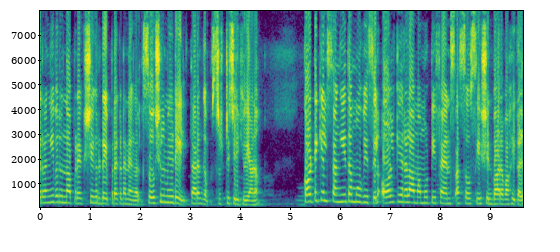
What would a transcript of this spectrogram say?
ഇറങ്ങി വരുന്ന പ്രേക്ഷകരുടെ പ്രകടനങ്ങൾ സോഷ്യൽ മീഡിയയിൽ തരംഗം സൃഷ്ടിച്ചിരിക്കുകയാണ്. കോട്ടയ്ക്കൽ സംഗീത മൂവീസിൽ all Kerala Mammootty fans association ഭാരവാഹികൾ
